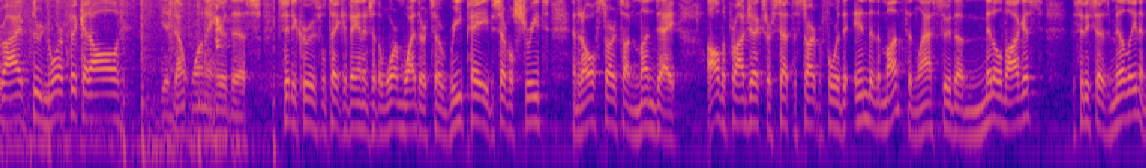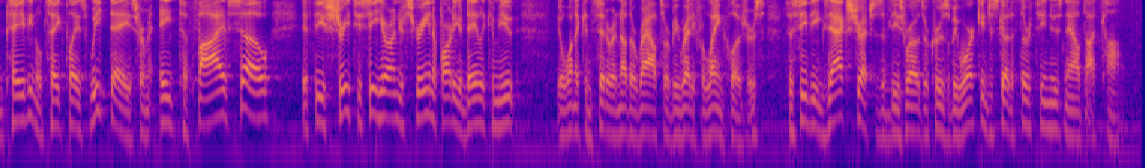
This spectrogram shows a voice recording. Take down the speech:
Drive through Norfolk at all, you don't want to hear this. City crews will take advantage of the warm weather to repave several streets, and it all starts on Monday. All the projects are set to start before the end of the month and last through the middle of August. The city says milling and paving will take place weekdays from 8 to 5. So if these streets you see here on your screen are part of your daily commute, You'll want to consider another route or be ready for lane closures. To see the exact stretches of these roads where crews will be working, just go to 13newsnow.com.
